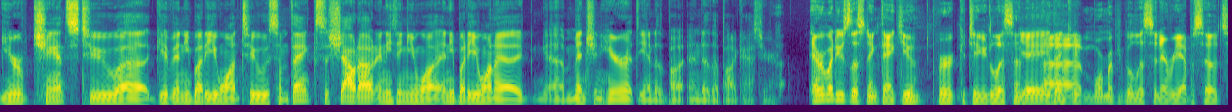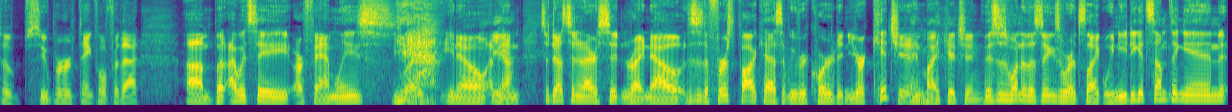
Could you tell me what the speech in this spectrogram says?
your chance to uh, give anybody you want to some thanks, a shout out, anything you want, anybody you want to uh, mention here at the end of the po- end of the podcast here. Everybody who's listening, thank you for continuing to listen. Yeah, thank Uh, you. More and more people listen every episode, so super thankful for that. Um, but I would say our families, Yeah. like you know, I Yeah. mean, so Dustin and I are sitting right now. This is the first podcast that we recorded in your kitchen. In my kitchen. this is one of those things where it's like we need to get something in.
